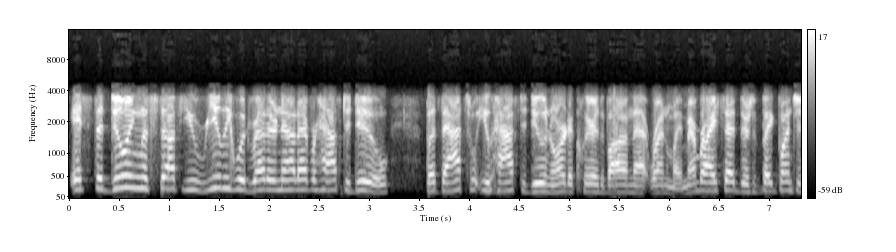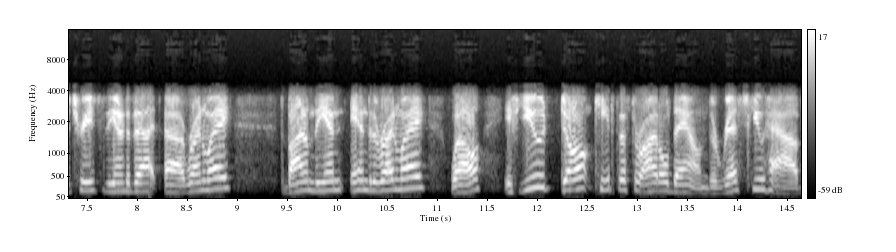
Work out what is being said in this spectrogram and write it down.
It's the doing the stuff you really would rather not ever have to do but that's what you have to do in order to clear the bottom of that runway. Remember, I said there's a big bunch of trees at the end of that uh, runway? The bottom of the end, end of the runway? Well, if you don't keep the throttle down, the risk you have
